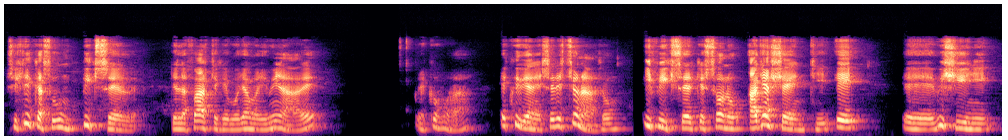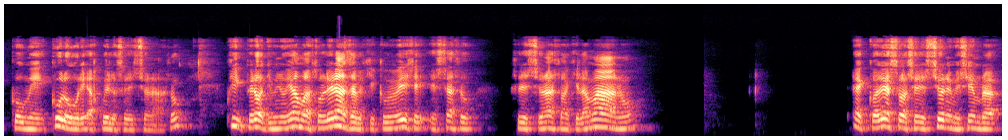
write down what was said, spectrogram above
si clicca su un pixel della parte che vogliamo eliminare, ecco qua, e qui viene selezionato i pixel che sono adiacenti e eh, vicini come colore a quello selezionato. Qui però diminuiamo la tolleranza perché come vedete è stato selezionato anche la mano. Ecco, adesso la selezione mi sembra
